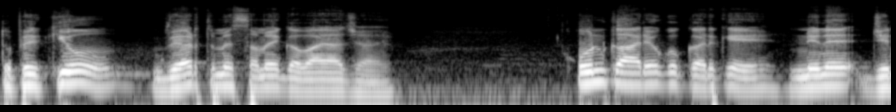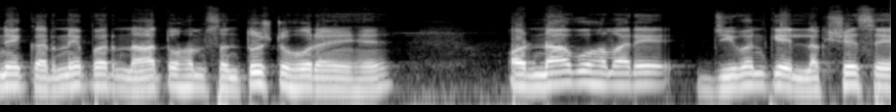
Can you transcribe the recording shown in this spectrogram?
तो फिर क्यों व्यर्थ में समय गवाया जाए? उन कार्यों को करके जिन्हें जिन्हें करने पर ना तो हम संतुष्ट हो रहे हैं और ना वो हमारे जीवन के लक्ष्य से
